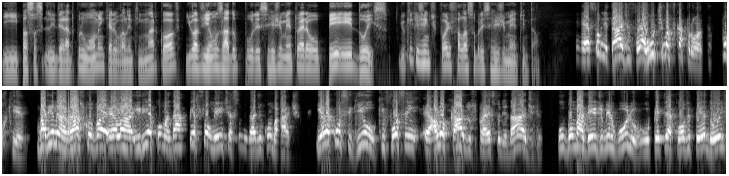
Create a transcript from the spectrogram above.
e passou a ser liderado por um homem, que era o Valentim Markov, e o avião usado por esse regimento era o PE-2. E o que, que a gente pode falar sobre esse regimento, então? Essa unidade foi a última a ficar pronta. Por quê? Marina Raskova ela iria comandar pessoalmente essa unidade em combate. E ela conseguiu que fossem é, alocados para essa unidade o bombardeio de mergulho, o Petriakov PE-2,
